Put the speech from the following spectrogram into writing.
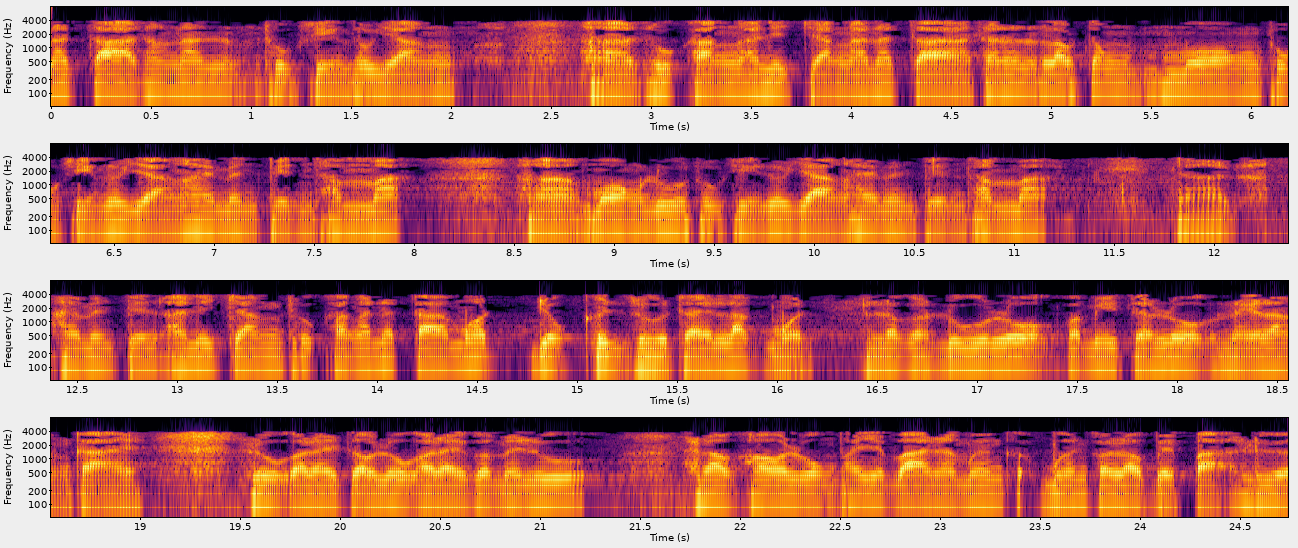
นัตตาทั้งนั้นทุกสิ่งทุกอย่างทุกขังอนิจจังอนัตตาฉะนั้นเราต้องมองทุกสิ่งทุกอย่างให้มันเป็นธรรมะมองดูทุกสิ่งทุกอย่างให้มันเป็นธรรมะ ให้มันเป็นอนิจจังทุกขังอนัตตามดยกขึ้นสู่ใจรักหมด แล้วก็ดูโลกก็มีแต่โลกในร่างกายโรคอะไรต่อโรคอะไรก็ไม่รู้ เราเข้าโรงพยาบาลเหมือนเหมือนกับเราไปปะเรือ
